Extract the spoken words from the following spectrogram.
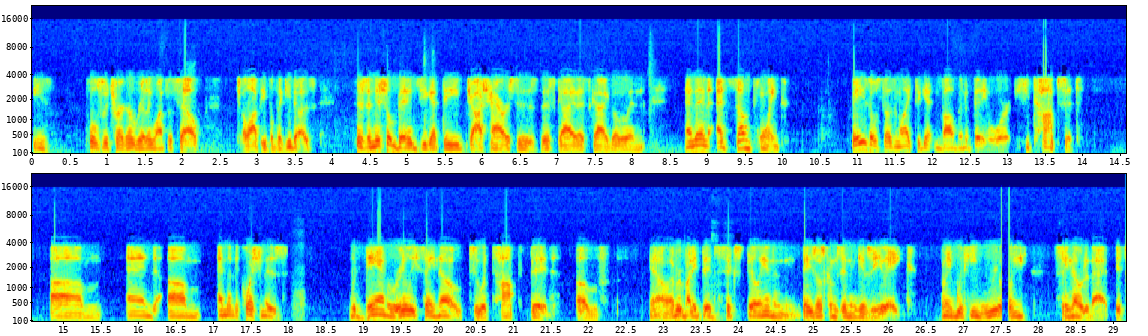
he's pulls the trigger, really wants to sell, which a lot of people think he does. There's initial bids. You get the Josh Harris's, this guy, this guy go in, and then at some point, Bezos doesn't like to get involved in a bidding war. He tops it, um, and um, and then the question is, would Dan really say no to a top bid of, you know, everybody bids six billion and Bezos comes in and gives you eight? I mean, would he really say no to that? It's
